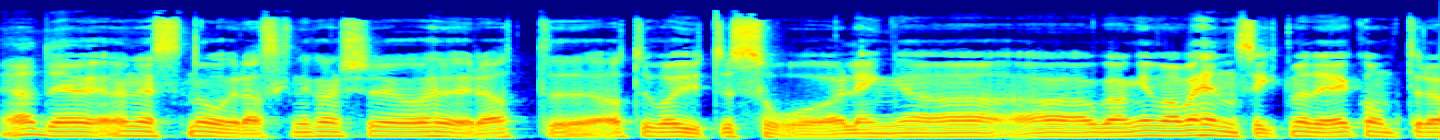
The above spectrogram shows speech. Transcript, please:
Ja, Det er nesten overraskende kanskje å høre at, at, du var ute så lenge av gangen. Hva var hensikten med det kontra,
